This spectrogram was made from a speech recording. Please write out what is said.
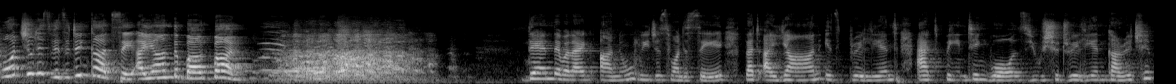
what should his visiting card say? Ayaan the Bagban. Then they were like, Anu, we just want to say that Ayaan is brilliant at painting walls. You should really encourage him.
